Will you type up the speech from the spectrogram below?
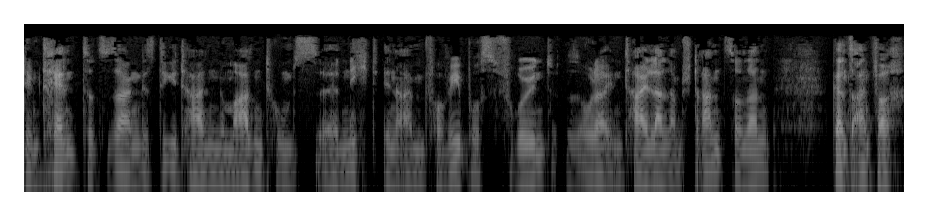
dem Trend sozusagen des digitalen Nomadentums äh, nicht in einem VW-Bus frönt oder in Thailand am Strand, sondern ganz einfach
